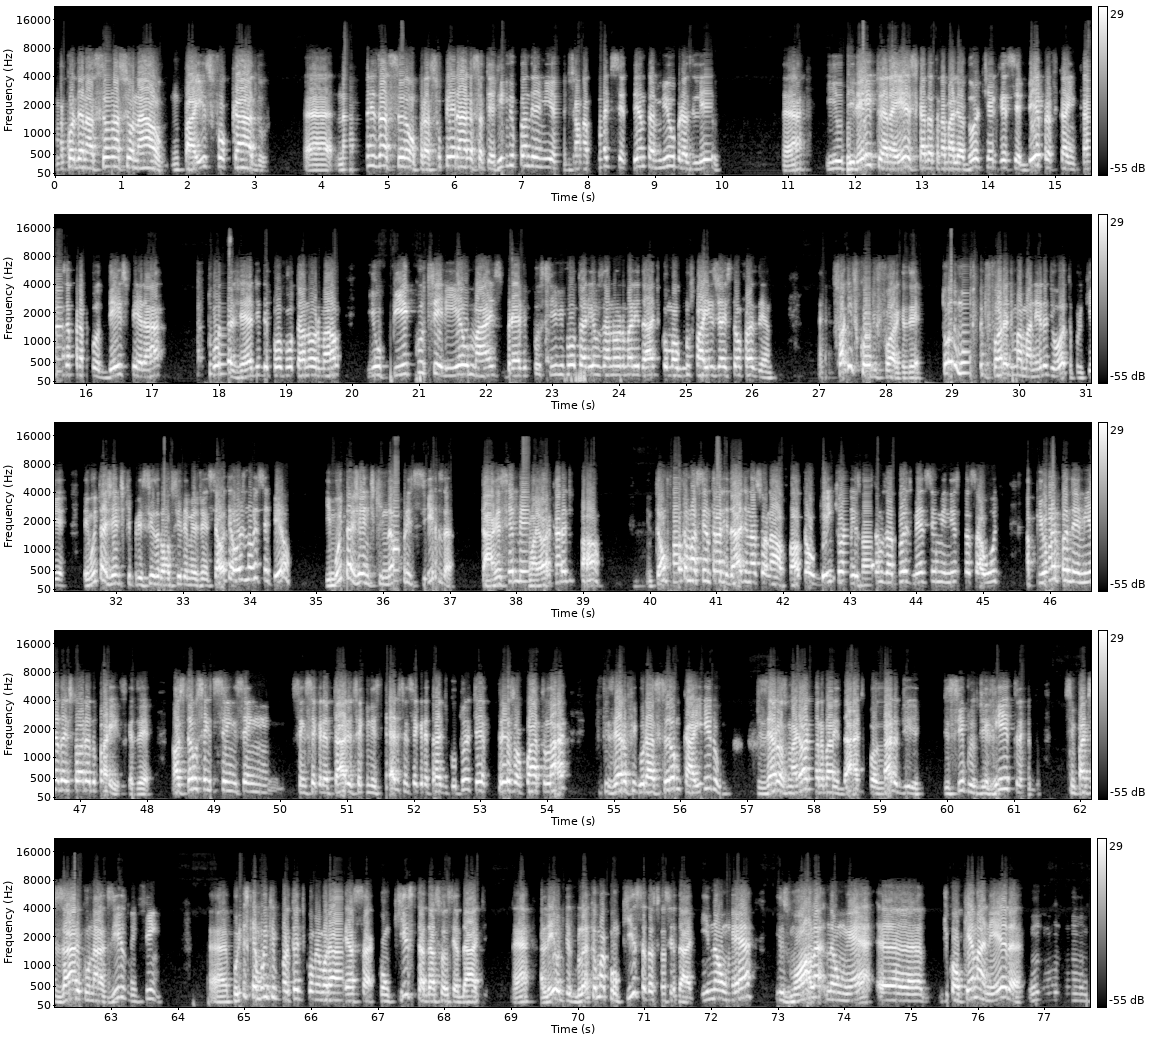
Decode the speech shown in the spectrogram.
uma coordenação nacional, um país focado é, na realização para superar essa terrível pandemia, já matou mais de 70 mil brasileiros, né? e o direito era esse, cada trabalhador tinha que receber para ficar em casa para poder esperar toda a tragédia e depois voltar ao normal e o pico seria o mais breve possível e voltaríamos à normalidade, como alguns países já estão fazendo. Só quem ficou de fora, quer dizer, todo mundo ficou de fora de uma maneira ou de outra, porque tem muita gente que precisa do auxílio emergencial até hoje não recebeu. E muita gente que não precisa está recebendo, maior cara de pau. Então falta uma centralidade nacional, falta alguém que organize. Nós estamos há dois meses sem o ministro da Saúde, a pior pandemia da história do país. Quer dizer, nós estamos sem, sem, sem sem secretário, sem ministério, sem secretário de cultura, tinha três ou quatro lá que fizeram figuração, caíram, fizeram as maiores barbaridades, posaram de discípulos de Hitler, simpatizaram com o nazismo, enfim. É, por isso que é muito importante comemorar essa conquista da sociedade. Né? A Lei Aldir Blanc é uma conquista da sociedade e não é esmola, não é, é de qualquer maneira um, um, um.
